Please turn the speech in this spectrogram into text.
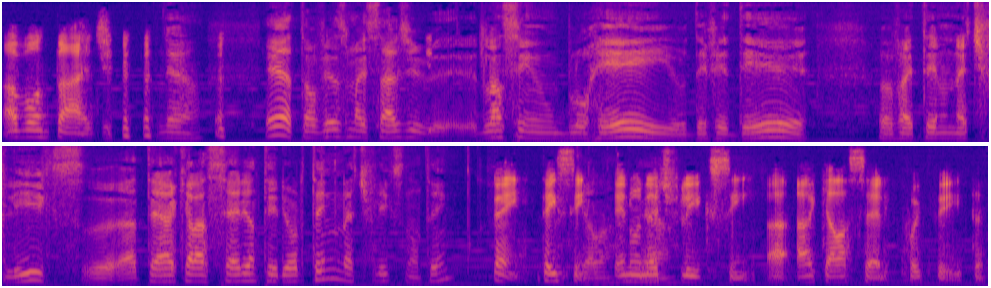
à vontade. É. é, talvez mais tarde lancem um Blu-ray, o DVD, vai ter no Netflix. Até aquela série anterior tem no Netflix, não tem? Tem, tem sim. Aquela, tem no é. Netflix, sim. A, aquela série que foi feita.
